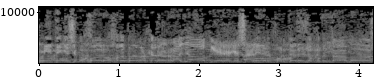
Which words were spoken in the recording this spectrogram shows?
mitiquísimo jugador, ojo que puede marcar el rayo, tiene que salir el portero y lo comentábamos.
